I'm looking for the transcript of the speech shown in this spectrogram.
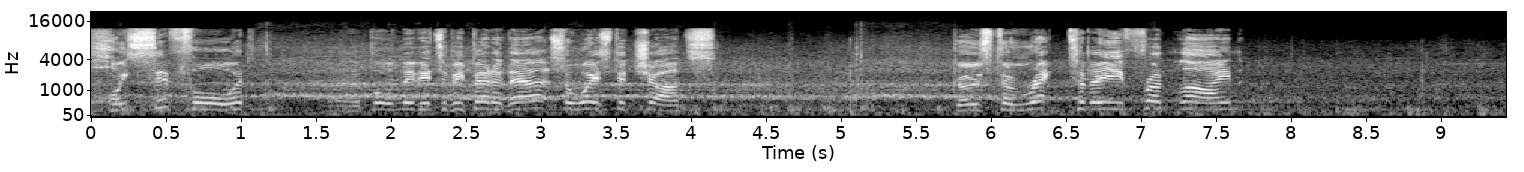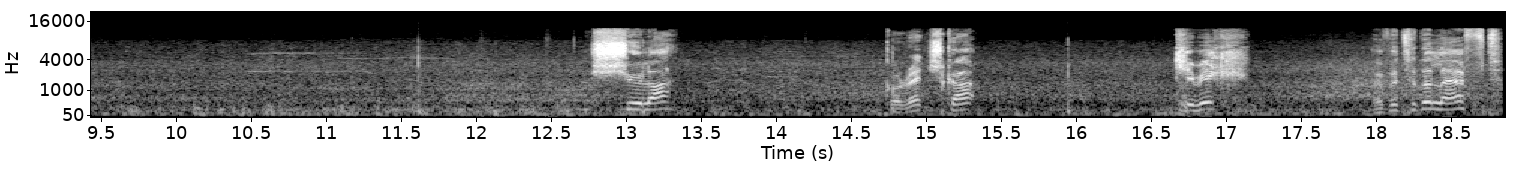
Hoists it forward. Uh, ball needed to be better there. It's a wasted chance. Goes direct to the front line. Schüller. Goretzka. Kimmich. Over to the left.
